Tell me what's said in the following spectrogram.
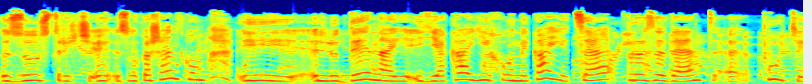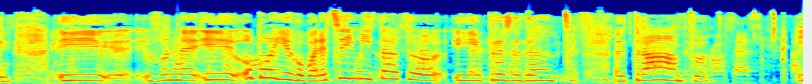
зустріч е, з Лукашенком і людина, яка їх уникає, це президент е, Путін. І вони і обоє говорять, це і мій тато, і президент е, Трамп. І,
